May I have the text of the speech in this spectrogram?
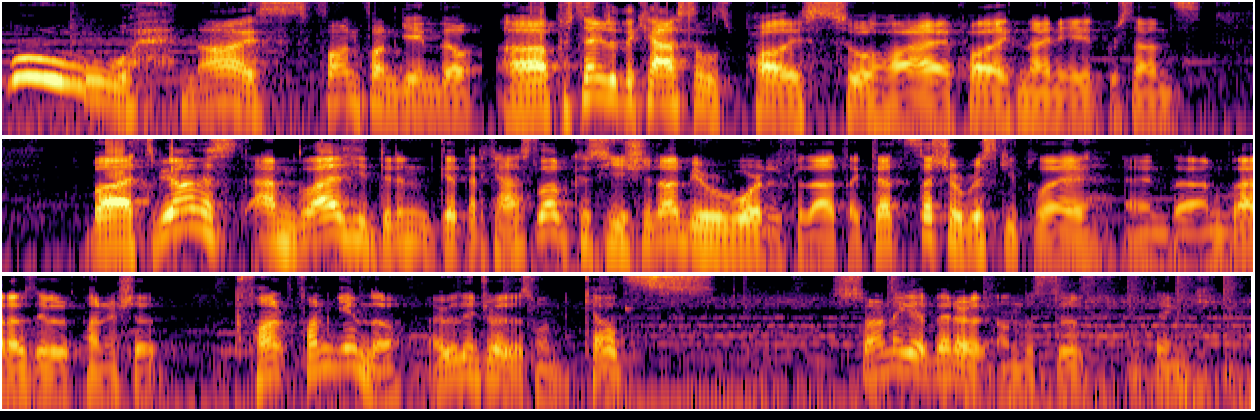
Woo! Nice. Fun, fun game though. Uh, percentage of the castle is probably so high, probably like 98%. But to be honest, I'm glad he didn't get that castle up because he should not be rewarded for that. Like that's such a risky play, and uh, I'm glad I was able to punish it. Fun, fun game though. I really enjoyed this one. Celts starting to get better on this stuff, I think.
